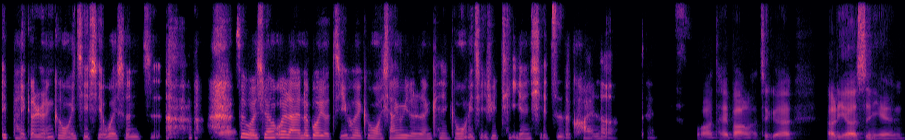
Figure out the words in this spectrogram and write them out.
一百个人跟我一起写卫生纸。所以，我希望未来如果有机会跟我相遇的人，可以跟我一起去体验写字的快乐。对，哇，太棒了！这个二零二四年，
